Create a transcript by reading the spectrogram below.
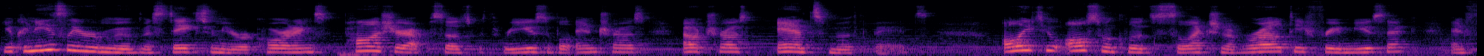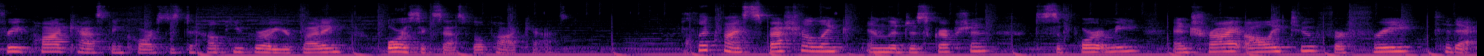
You can easily remove mistakes from your recordings, polish your episodes with reusable intros, outros, and smooth fades. Alitu also includes a selection of royalty free music and free podcasting courses to help you grow your budding or successful podcast. Click my special link in the description to support me and try Alitu for free today.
